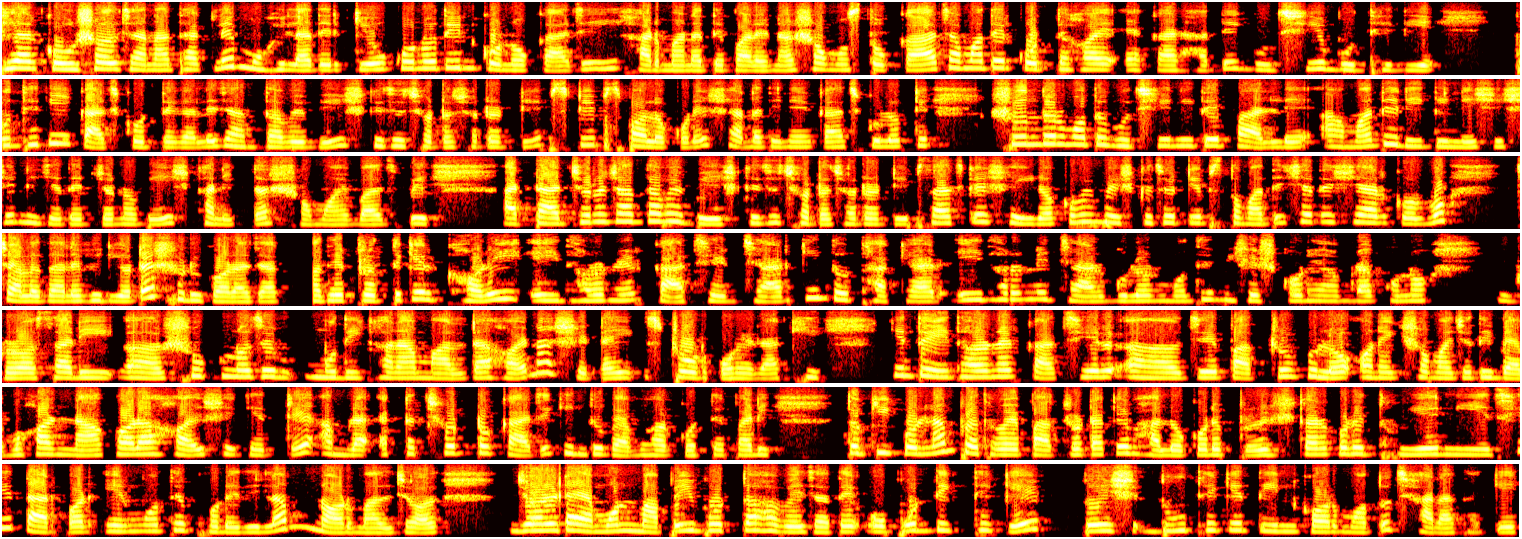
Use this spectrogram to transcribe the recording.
বুদ্ধি আর কৌশল জানা থাকলে মহিলাদের কেউ কোনোদিন কোনো কাজেই হার মানাতে পারে না। সমস্ত কাজ আমাদের করতে হয় একার হাতে গুছিয়ে বুদ্ধি দিয়ে। বুদ্ধি দিয়ে কাজ করতে গেলে জানতে হবে বেশ কিছু ছোট ছোট টিপস টিপস ফলো করে সারাদিনের কাজগুলোকে সুন্দর মতো গুছিয়ে নিতে পারলে আমাদেরই দিনের শেষে নিজেদের জন্য বেশ খানিকটা সময় বাঁচবে। আর তার জন্য জানতে হবে বেশ কিছু ছোট ছোট টিপস আজকে সেই রকমই বেশ কিছু টিপস তোমাদের সাথে শেয়ার করব। চলো তাহলে ভিডিওটা শুরু করা যাক। আমাদের প্রত্যেকের ঘরেই এই ধরনের কাচের জার কিন্তু থাকে। আর এই ধরনের জারগুলোর মধ্যে বিশেষ করে আমরা কোনো গ্রসারি শুকনো যে মুদিখানা মালটা হয় না, সেটাই স্টোর করে রাখি। কিন্তু এই ধরনের কাচের যে পাত্রগুলো অনেক সময় যদি ব্যবহার না করা হয়, সেক্ষেত্রে আমরা একটা ছোট্ট কাজে কিন্তু ব্যবহার করতে পারি। তো কি করলাম? প্রথমে পাত্রটাকে ভালো করে পরিষ্কার করে ধুয়ে নিয়েছি, তারপর এর মধ্যে ভরে দিলাম নর্মাল জল। জলটা এমন মাপেই ভরতে হবে যাতে ওপর দিক থেকে বেশ দু থেকে তিন কর মতো ছাড়া থাকে।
